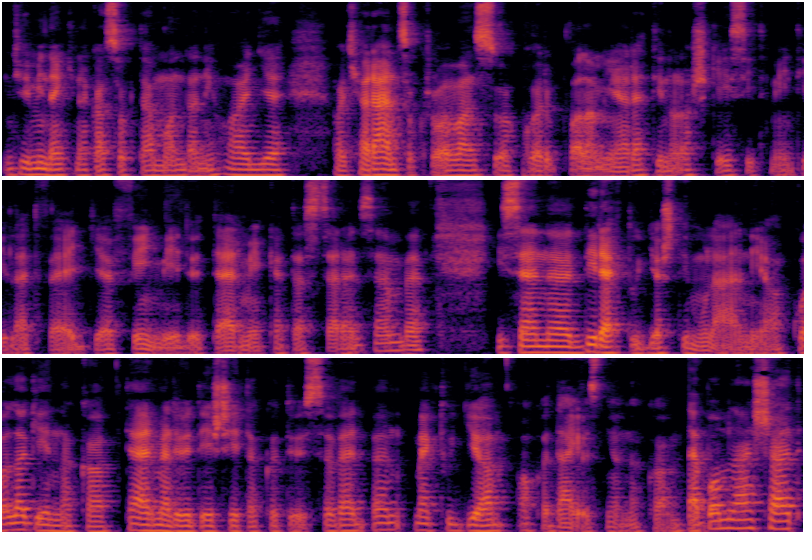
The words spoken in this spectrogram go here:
úgyhogy mindenkinek azt szoktam mondani, hogy ha ráncokról van szó, akkor valamilyen retinolos készítményt, illetve egy eh, fényvédő terméket ezt szerezzen be, hiszen eh, direkt tudja stimulálni a kollagénnak a termelődését a kötőszövetben, meg tudja akadályozni annak a lebomlását,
